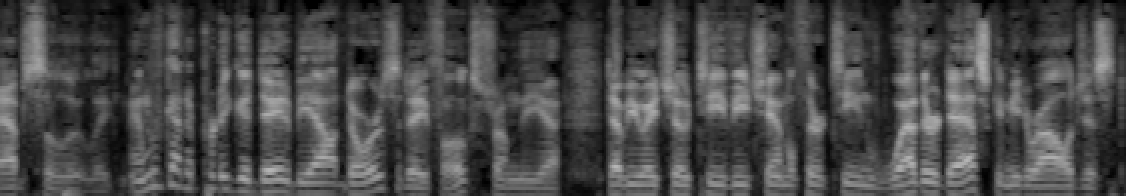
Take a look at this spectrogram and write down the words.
Absolutely. And we've got a pretty good day to be outdoors today, folks, from the uh, WHO TV Channel 13 Weather Desk and meteorologist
